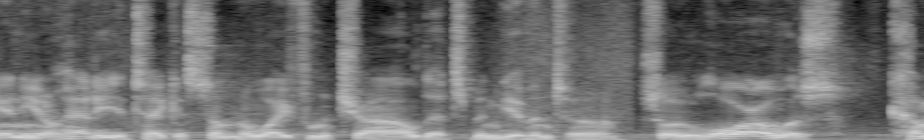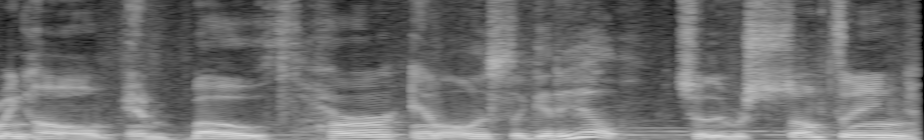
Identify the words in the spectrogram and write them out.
And you know, how do you take something away from a child that's been given to them? So Laura was coming home, and both her and Alyssa get ill. So there was something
